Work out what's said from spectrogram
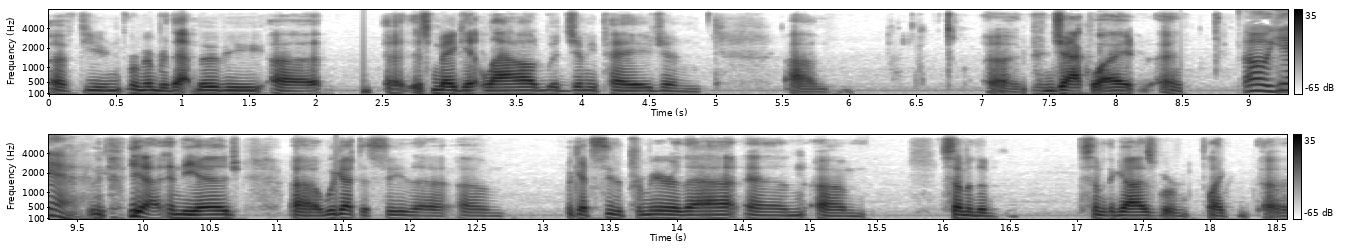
if you remember that movie. Uh, this may get loud with Jimmy Page and um, uh, Jack White. And, oh yeah, yeah, and The Edge. Uh, we got to see the um, we got to see the premiere of that, and um, some of the some of the guys were like uh,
